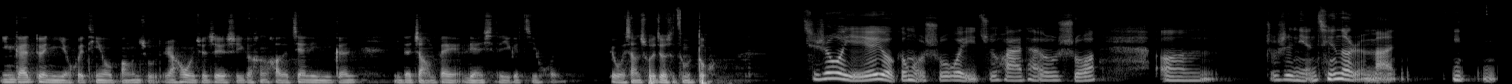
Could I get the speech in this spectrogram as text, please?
应该对你也会挺有帮助的。然后我觉得这也是一个很好的建立你跟你的长辈联系的一个机会。对我想说的就是这么多。其实我爷爷有跟我说过一句话，他就说，嗯。就是年轻的人嘛，你你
